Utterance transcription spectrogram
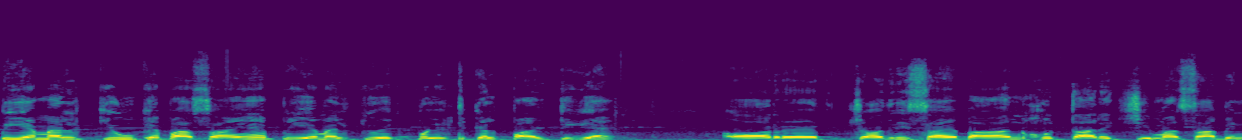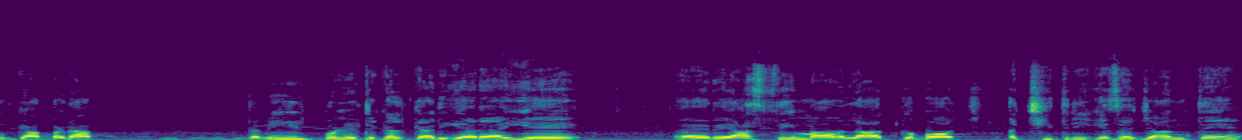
पीएमएल क्यू के पास आए हैं। पीएमएल क्यू एक पॉलिटिकल पार्टी है और चौधरी साहिबान, ख़ुद तारिक चीमा साहब, इनका बड़ा तवील पॉलिटिकल करियर है। ये रियासी मामला को बहुत अच्छी तरीके से जानते हैं।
